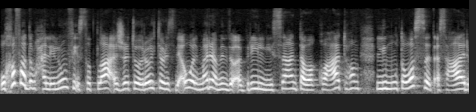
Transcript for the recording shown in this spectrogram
وخفض محللون في استطلاع أجرته رويترز لأول مرة منذ أبريل نيسان توقعاتهم لمتوسط أسعار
